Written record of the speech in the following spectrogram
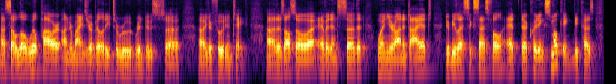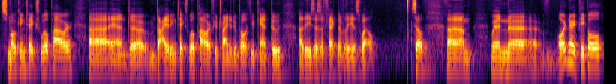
Uh, so low willpower undermines your ability to re reduce uh, your food intake. There's also evidence that when you're on a diet, you'll be less successful at quitting smoking because smoking takes willpower and dieting takes willpower. If you're trying to do both, you can't do these as effectively as well. So um, when ordinary people,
